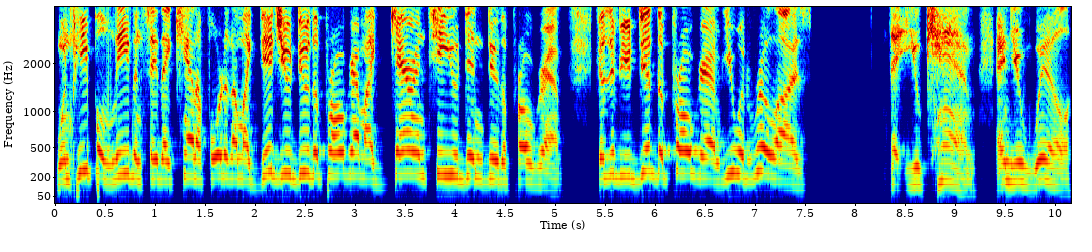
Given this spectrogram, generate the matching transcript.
When people leave and say they can't afford it, I'm like, did you do the program? I guarantee you didn't do the program. Because if you did the program, you would realize that you can and you will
